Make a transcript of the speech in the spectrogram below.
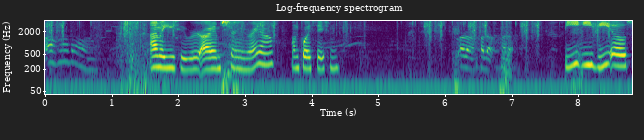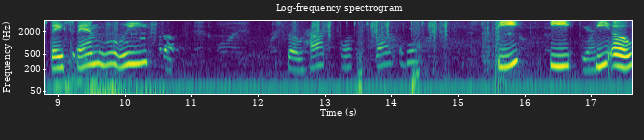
Oh, hold on. I'm a YouTuber. I am streaming right now on PlayStation. Hold on, hold on, hold on. B-E-V-O space family. Hold on. So, how, what, what again? B-E-V-O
